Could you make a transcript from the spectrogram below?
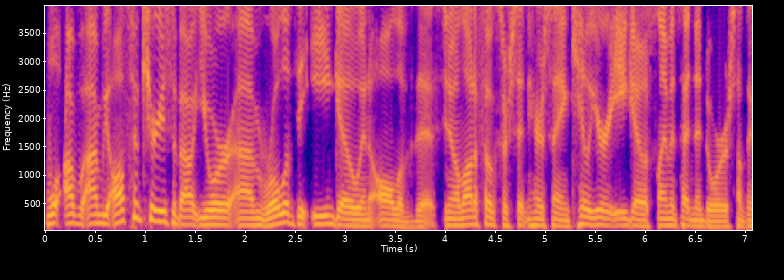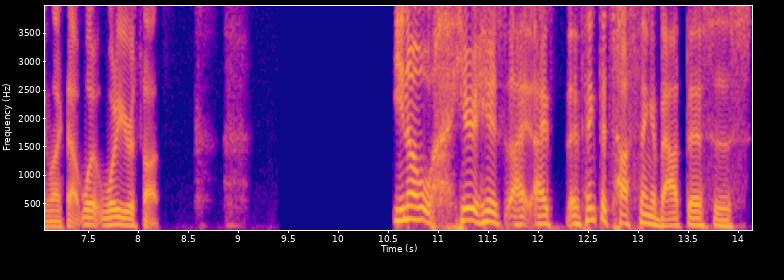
well, I, I'm also curious about your um, role of the ego in all of this. You know, a lot of folks are sitting here saying, "Kill your ego, slam its head in a door," or something like that. What What are your thoughts? You know, here here's I I, I think the tough thing about this is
